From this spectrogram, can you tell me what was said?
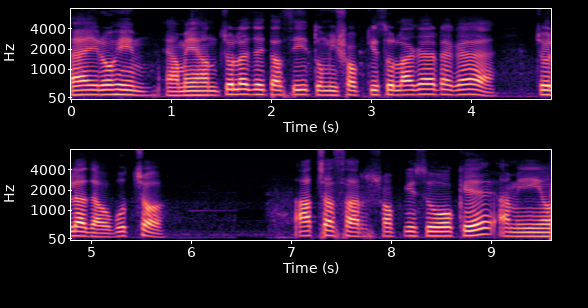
এই রহিম, আমি এখন চলে যাইতাছি, তুমি সব কিছু লাগায় টাগায় চলে যাও, বুঝছ? আচ্ছা স্যার সব কিছু ওকে, আমিও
